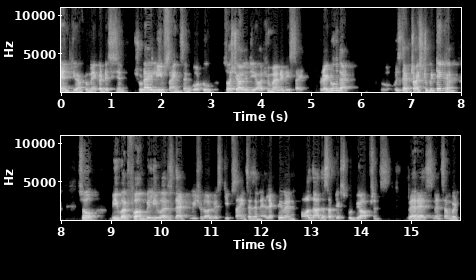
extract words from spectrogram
10th you have to make a decision should i leave science and go to sociology or humanities side? Should i do that? Is that choice to be taken? So we were firm believers that we should always keep science as an elective and all the other subjects could be options. Whereas when somebody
